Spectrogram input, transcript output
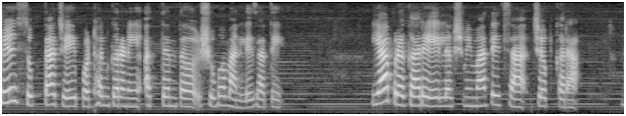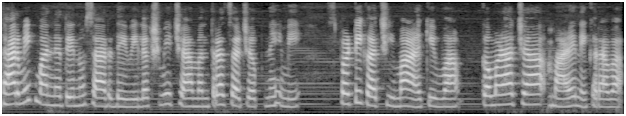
श्री सुक्ताचे पठन करणे अत्यंत शुभ मानले जाते. या प्रकारे लक्ष्मी मातेचा जप करा. धार्मिक मान्यतेनुसार देवी लक्ष्मीच्या मंत्राचा जप नेहमी स्फटिकाची माळ किंवा कमळाच्या माळेने करावा.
